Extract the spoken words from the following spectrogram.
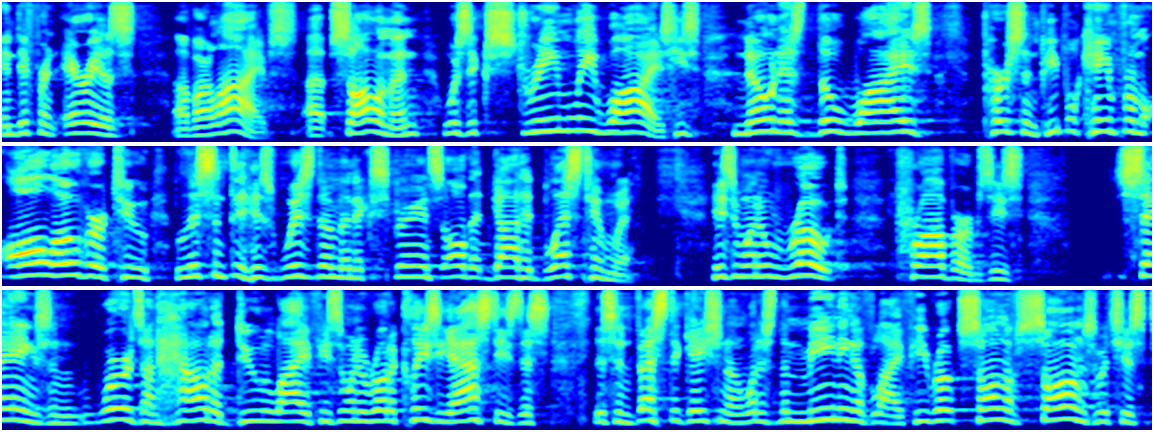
in different areas of our lives. Uh, Solomon was extremely wise. He's known as the wise person. People came from all over to listen to his wisdom and experience all that God had blessed him with. He's the one who wrote Proverbs, these sayings and words on how to do life. He's the one who wrote Ecclesiastes, this, this investigation on what is the meaning of life. He wrote Song of Songs, which is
